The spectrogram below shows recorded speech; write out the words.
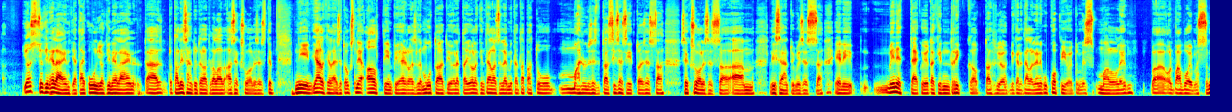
jos jokin eläin, ja tai kun jokin eläin tää, tota, lisääntyy tällä tavalla aseksuaalisesti, niin jälkeläiset, onko ne alttiimpia erilaisille mutaatioille tai jollekin tällaiselle, mitä tapahtuu mahdollisesti taas sisäsiittoisessa seksuaalisessa äm, lisääntymisessä? Eli menettääkö jotakin rikkautta, mikäli tällainen niin kuin kopioitumismalli on vaan voimassa?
